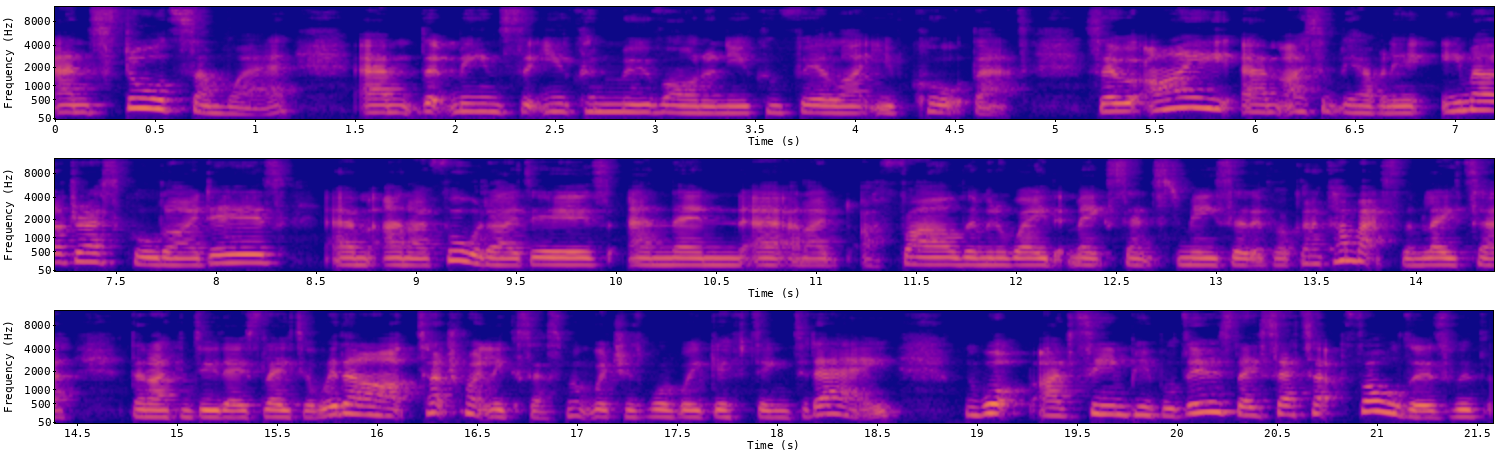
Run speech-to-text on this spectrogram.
and stored somewhere um, that means that you can move on and you can feel like you've caught that. So I um, I simply have an e- email address called Ideas, um, and I forward ideas, and then uh, and I, I file them in a way that makes sense to me, so that if I'm going to come back to them later, then I can do those later. With our Touchpoint Leak Assessment, which is what we're gifting today, what I've seen people do is they set up folders with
